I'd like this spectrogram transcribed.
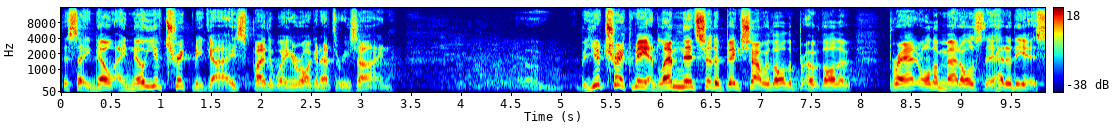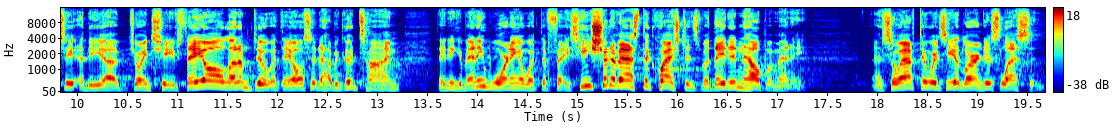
to say, No, I know you've tricked me, guys. By the way, you're all going to have to resign. Um, but you tricked me. And Lemnitzer, the big shot with all the, with all the Brad, all the medals, the head of the, the uh, Joint Chiefs, they all let him do it. They all said to have a good time. They didn't give any warning of what to face. He should have asked the questions, but they didn't help him any. And so afterwards, he had learned his lesson.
